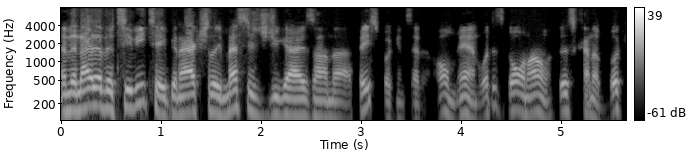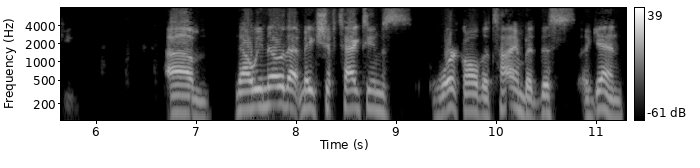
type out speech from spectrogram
And the night of the TV tape, and I actually messaged you guys on uh, Facebook and said, "Oh man, what is going on with this kind of booking?" Um, now we know that makeshift tag teams work all the time, but this again,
